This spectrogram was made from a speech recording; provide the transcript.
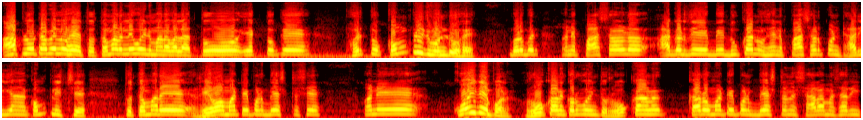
આ પ્લોટ આવેલો છે તો તમારે લેવો ને મારા વાલા. તો એક તો કે ફરતો કમ્પ્લીટ વંડો છે બરાબર? અને પાછળ આગળ જે બે દુકાનો છે ને, પાછળ પણ ઢારિયા કમ્પ્લીટ છે. તો તમારે રહેવા માટે પણ બેસ્ટ છે. અને કોઈને પણ રોકાણ કરવું હોય ને તો રોકાણકારો માટે પણ બેસ્ટ અને સારામાં સારી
